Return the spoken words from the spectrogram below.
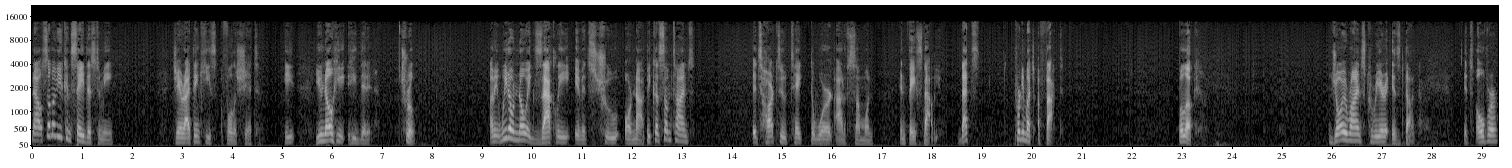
Now, some of you can say this to me, Jared. I think he's full of shit. He, you know, he he did it. True. I mean, we don't know exactly if it's true or not because sometimes it's hard to take the word out of someone in face value. That's pretty much a fact. But look, Joey Ryan's career is done. It's over.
